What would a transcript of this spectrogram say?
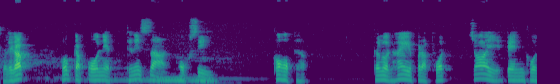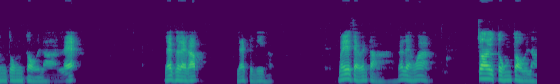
สวัสดีครับ พบกับ o n e t คณิตศาสตร์ 64 ข้อ 6 นะครับกำหนดให้ปรับพจน์จ้อยเป็นคนตรงต่อเวลาและ และคืออะไรครับ และคือนี่ครับ ไม่ได้ใส่แว่นตาก็แสดงว่า จ้อยตรงต่อเวลา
